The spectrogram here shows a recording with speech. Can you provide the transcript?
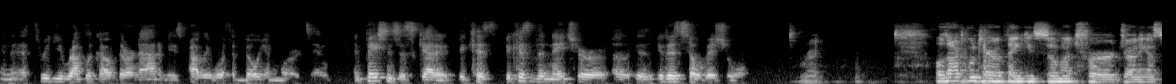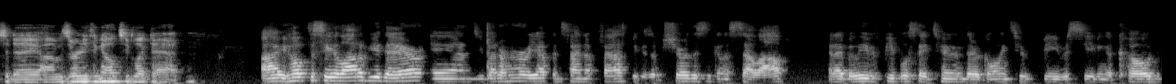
and, a 3D replica of their anatomy is probably worth a billion words, and and patients just get it because because of the nature of it is so visual. Right. Well, Dr. Quintero, thank you so much for joining us today. Um, is there anything else you'd like to add? I hope to see a lot of you there, and you better hurry up and sign up fast because I'm sure this is going to sell out. And I believe if people stay tuned, they're going to be receiving a code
